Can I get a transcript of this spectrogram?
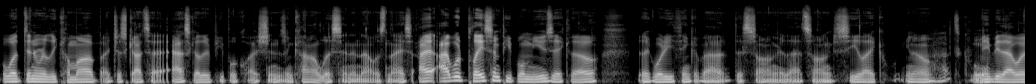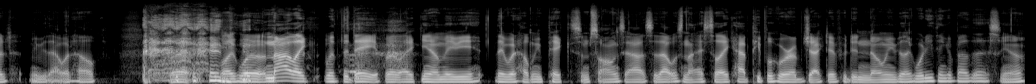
What didn't really come up. I just got to ask other people questions and kind of listen, and that was nice. I, I would play some people music though. Like, what do you think about this song or that song? To see like, you know, oh, That's cool. maybe that would maybe that would help. But, like what, not like with the date, but like you know maybe they would help me pick some songs out. So that was nice to like have people who are objective who didn't know me be like, what do you think about this? You know,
